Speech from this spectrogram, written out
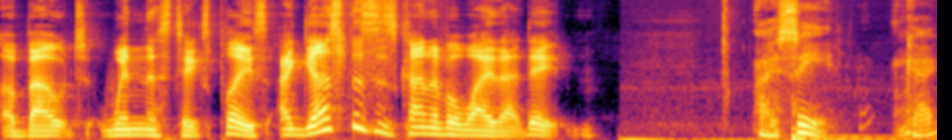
about when this takes place. I guess this is kind of a why that date. I see. Okay.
